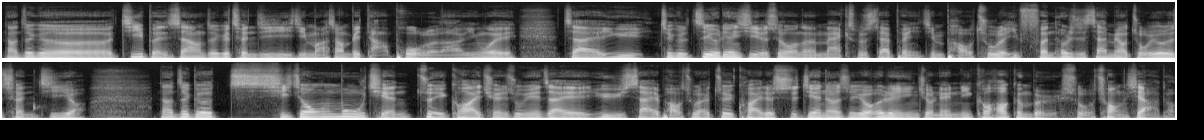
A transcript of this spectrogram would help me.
那这个基本上这个成绩已经马上被打破了啦，因为在预这个自由练习的时候呢，Max Verstappen 已经跑出了一分二十三秒左右的成绩哦。那这个其中目前最快圈速，因为在预赛跑出来最快的时间呢，是由二零零九年 Nico h o c k e n b e r g 所创下的。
